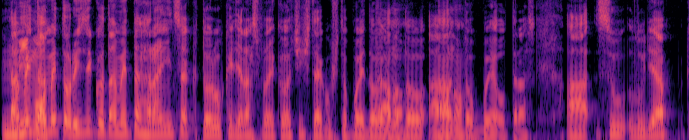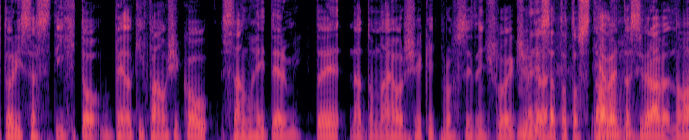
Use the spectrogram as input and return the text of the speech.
Tam je, mimo... tam je to riziko, tam je tá hranica, ktorú keď raz prekročíš, tak už to pôjde dole Áno, vodou a áno. to bude otras. A sú ľudia, ktorí sa z týchto veľkých fanúšikov stanú hejtermi. To je na tom najhoršie, keď proste ten človek... že Mne teda- sa toto Ja stalo viem, to si vravel, no.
